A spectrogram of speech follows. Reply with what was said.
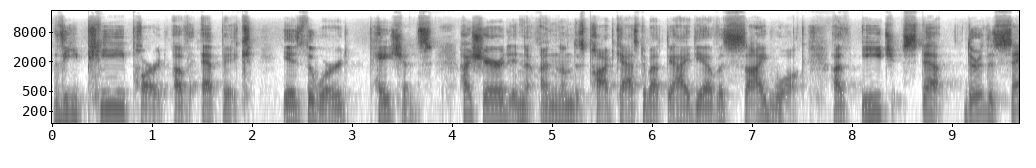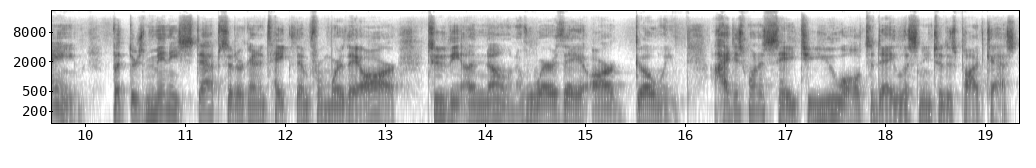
The P part of epic is the word patience. I shared in, on this podcast about the idea of a sidewalk, of each step. They're the same, but there's many steps that are going to take them from where they are to the unknown of where they are going. I just want to say to you all today listening to this podcast,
